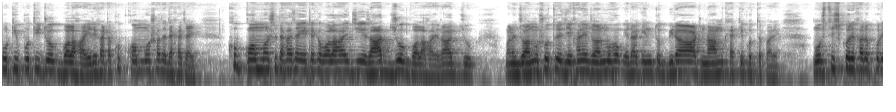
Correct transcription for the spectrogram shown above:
কোটিপতি যোগ বলা হয়। এই রেখাটা খুব কম সাথে দেখা যায়। খুব কম মানুষে দেখা যায় এটাকে বলা হয় যে রাজযোগ বলা হয় রাজযোগ মানে জন্মসূত্রে যেখানে জন্ম হোক, এরা কিন্তু বিরাট নাম খ্যাতি করতে পারে। মস্তিষ্ক রেখার উপরে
